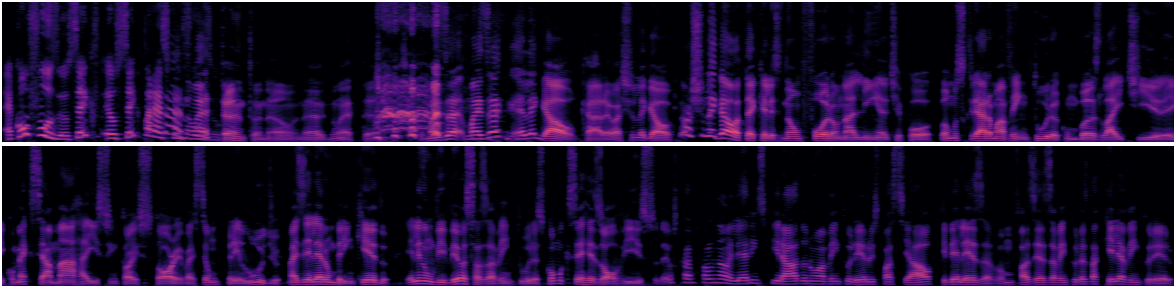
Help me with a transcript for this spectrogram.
É confuso, eu sei que, eu sei que parece É, confuso. não é tanto, não, né? Não é tanto. tipo, mas é, mas é, é legal, cara. Eu acho legal. Eu acho legal até que eles não foram na linha, tipo, vamos criar uma aventura com Buzz Lightyear. E como é que se amarra isso em Toy Story? Vai ser um prelúdio? Mas ele era um brinquedo, ele não viveu essas aventuras. Como que você resolve isso? Daí os caras falam, não, ele era inspirado num aventureiro espacial. E beleza, vamos fazer as aventuras daquele aventureiro.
